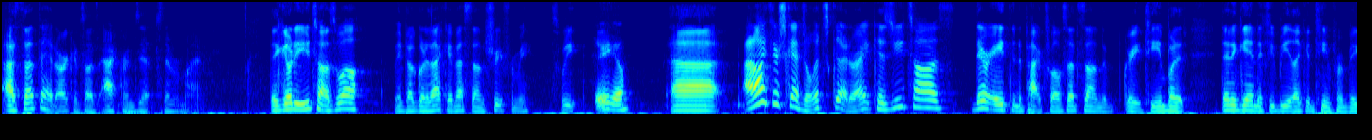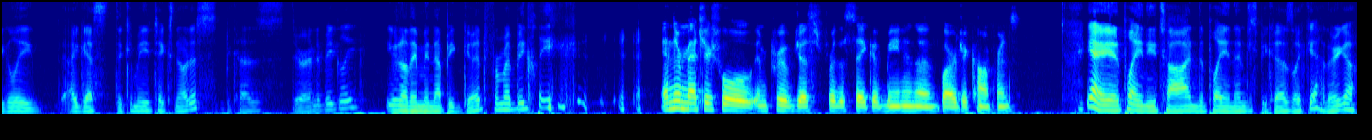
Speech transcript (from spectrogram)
I thought they had Arkansas. It's Akron Zips. Never mind. They go to Utah as well. Maybe I'll go to that game. That's down the street for me. Sweet. There you go. Uh, I like their schedule. It's good, right? Because Utah's they're eighth in the Pac-12, so that's not a great team. But then again, if you beat like a team from a big league, I guess the committee takes notice because they're in a big league, even though they may not be good from a big league. And their metrics will improve just for the sake of being in a larger conference. Yeah, yeah, playing Utah and to playing them just because, like, yeah, there you go.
